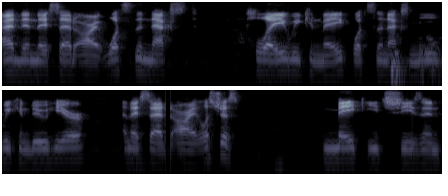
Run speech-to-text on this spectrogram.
And then they said all right what's the next play we can make? What's the next move we can do here? And they said all right let's just make each season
